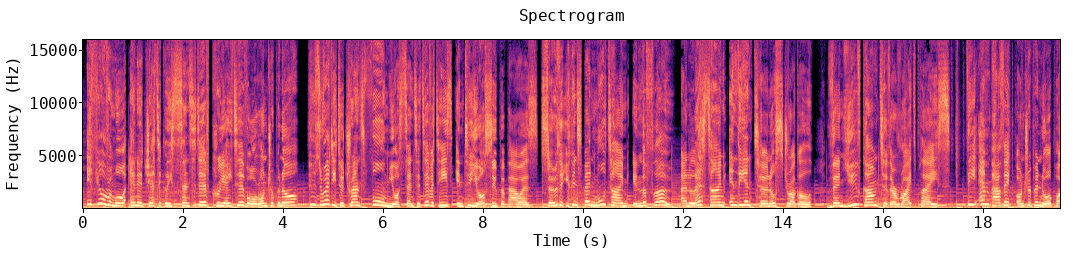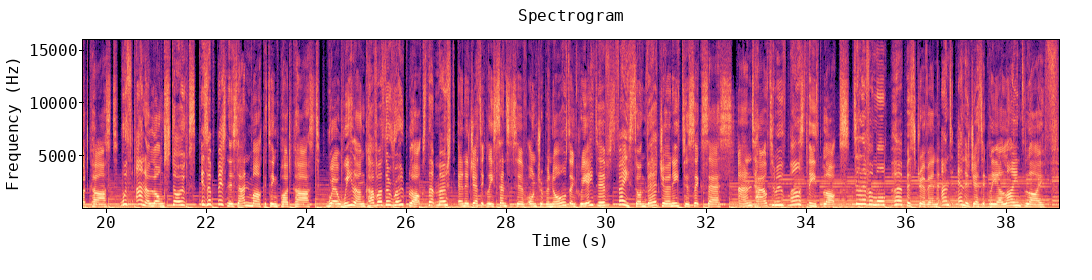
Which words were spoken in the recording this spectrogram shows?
If you're a more energetically sensitive, creative, or entrepreneur who's ready to transform your sensitivities into your superpowers so that you can spend more time in the flow and less time in the internal struggle, then you've come to the right place. The Empathic Entrepreneur Podcast with Anna Long Stokes is a business and marketing podcast where we'll uncover the roadblocks that most energetically sensitive entrepreneurs and creatives face on their journey to success and how to move past these blocks to live a more purpose driven and energetically aligned life.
